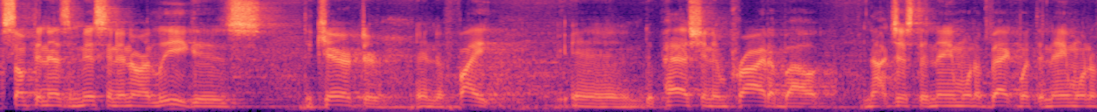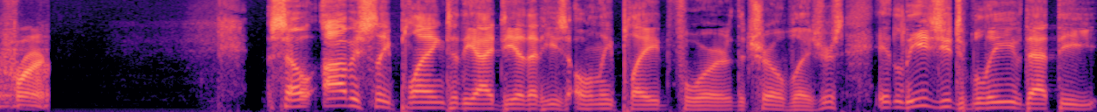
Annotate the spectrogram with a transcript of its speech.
Something that's missing in our league is the character and the fight and the passion and pride about not just the name on the back but the name on the front. So obviously playing to the idea that he's only played for the Trailblazers, it leads you to believe that the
